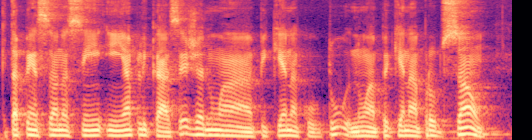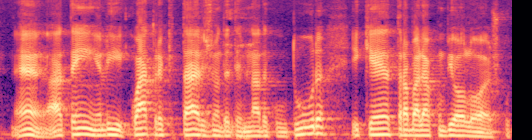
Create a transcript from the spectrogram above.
que está pensando assim em aplicar, seja numa pequena cultura, numa pequena produção, né? Ah, tem ali 4 hectares de uma determinada cultura e quer trabalhar com biológico.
